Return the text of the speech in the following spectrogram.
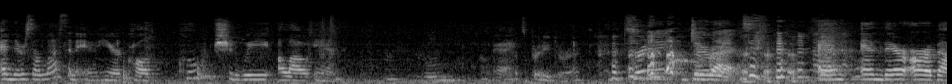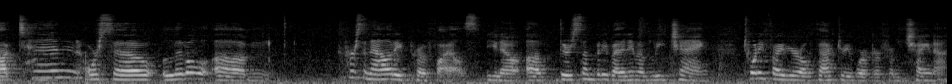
And there's a lesson in here called "Whom Should We Allow In?" Okay. that's pretty direct. pretty direct. and and there are about ten or so little um, personality profiles. You know, of there's somebody by the name of Li Chang, 25 year old factory worker from China.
